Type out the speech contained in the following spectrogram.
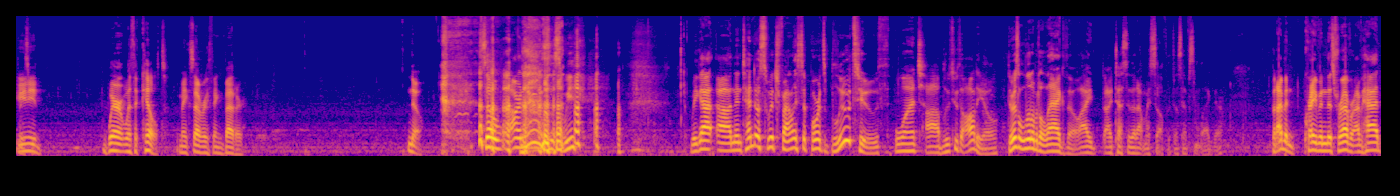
You need wear it with a kilt. It makes everything better. No. So our news this week, we got uh, Nintendo Switch finally supports Bluetooth, What? uh, Bluetooth audio. There's a little bit of lag though. I I tested that out myself. It does have some lag there. But I've been craving this forever. I've had,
